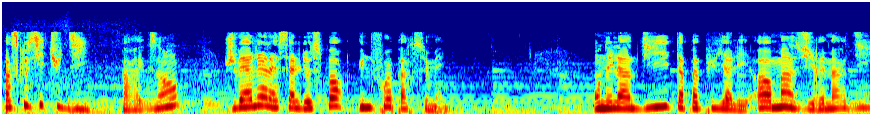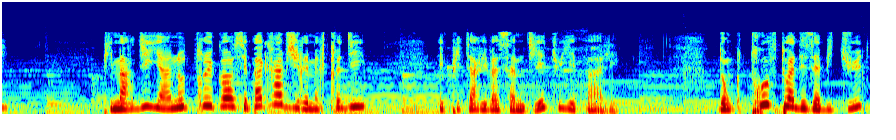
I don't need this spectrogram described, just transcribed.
Parce que si tu dis, par exemple, je vais aller à la salle de sport une fois par semaine. On est lundi, t'as pas pu y aller. Oh mince, j'irai mardi. Puis mardi, il y a un autre truc. Oh, c'est pas grave, j'irai mercredi. Et puis t'arrives à samedi et tu y es pas allé. Donc trouve-toi des habitudes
